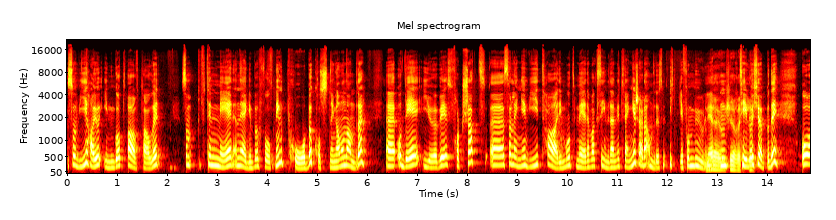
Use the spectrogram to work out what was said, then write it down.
Så vi har jo inngått avtaler som, til mer enn egen befolkning på bekostning av noen andre. Eh, og det gjør vi fortsatt. Eh, så lenge vi tar imot mer vaksiner enn vi trenger, så er det andre som ikke får muligheten ikke til å kjøpe de. Og,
